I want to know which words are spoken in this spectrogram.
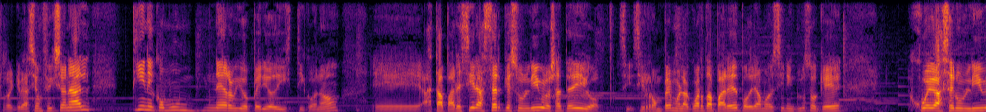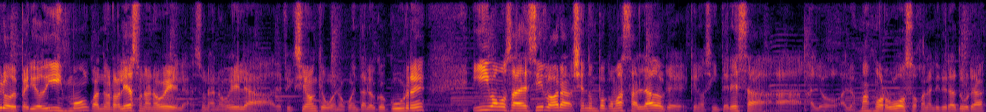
recreación ficcional, tiene como un nervio periodístico, ¿no? Eh, hasta pareciera ser que es un libro, ya te digo, si, si rompemos la cuarta pared, podríamos decir incluso que juega a ser un libro de periodismo, cuando en realidad es una novela, es una novela de ficción que, bueno, cuenta lo que ocurre. Y vamos a decirlo ahora, yendo un poco más al lado que, nos interesa a, los más morbosos con la literatura,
